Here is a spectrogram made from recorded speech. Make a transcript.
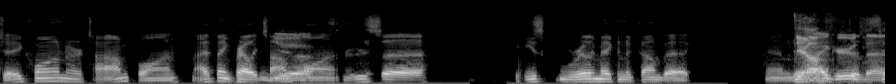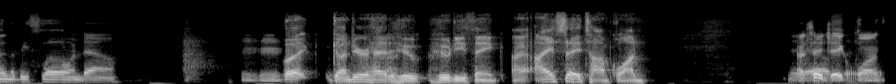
Jaquan or Tom Quan? I think probably Tom Yeah. Quan. He's uh, he's really making a comeback, and Yeah. uh, I agree with doesn't that. Seem to be slowing down. hmm But gun to your head, who who do you think? I, I say Tom Quan. I'd say I'll Jaquan.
